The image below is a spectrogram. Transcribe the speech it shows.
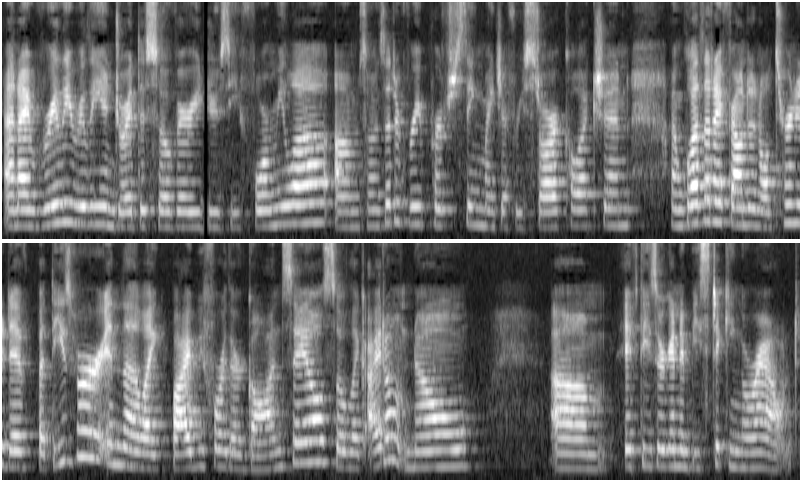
and I really really enjoyed the So Very Juicy formula um, so instead of repurchasing my Jeffree Star collection I'm glad that I found an alternative but these were in the like buy before they're gone sale so like I don't know um, if these are going to be sticking around.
